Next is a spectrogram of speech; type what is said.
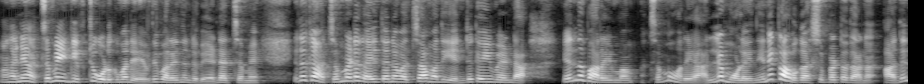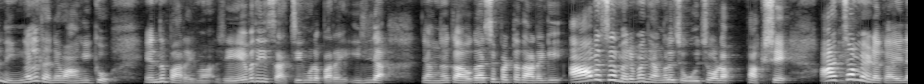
അങ്ങനെ അച്ചമ്മ ഈ ഗിഫ്റ്റ് കൊടുക്കുമ്പോൾ രേവതി പറയുന്നുണ്ട് വേണ്ട അച്ചമ്മേ ഇതൊക്കെ അച്ചമ്മയുടെ കയ്യിൽ തന്നെ വെച്ചാൽ മതി എന്റെ കൈ വേണ്ട. എന്ന് പറയുമ്പം അച്ചമ്മ പറയാം അല്ല മോളെ നിനക്ക് അവകാശപ്പെട്ടതാണ് അത് നിങ്ങൾ തന്നെ വാങ്ങിക്കോ. എന്ന് പറയുമ്പോൾ രേവതി സച്ചിയും കൂടെ പറയും ഇല്ല ഞങ്ങൾക്ക് അവകാശപ്പെട്ടതാണെങ്കിൽ ആവശ്യം വരുമ്പോൾ ഞങ്ങൾ ചോദിച്ചോളാം. പക്ഷേ അച്ചമ്മയുടെ കയ്യിൽ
